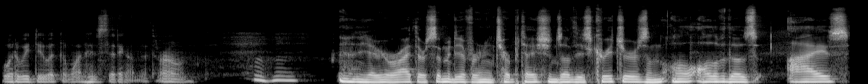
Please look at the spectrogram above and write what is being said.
what do we do with the one who's sitting on the throne? Mm-hmm. Yeah, you're right. There's so many different interpretations of these creatures and all, all of those eyes,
